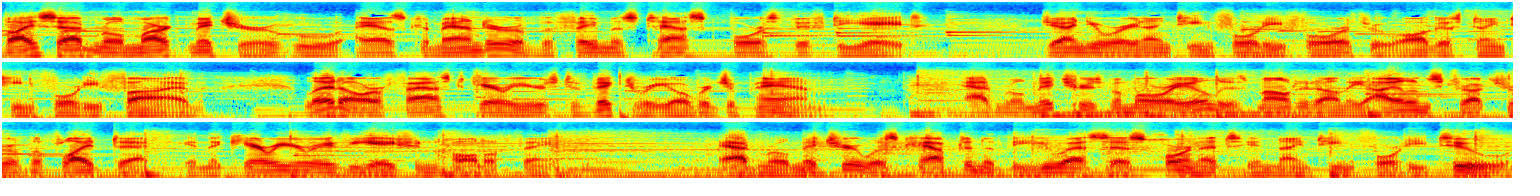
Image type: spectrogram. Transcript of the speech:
Vice Admiral Mark Mitscher, who, as commander of the famous Task Force 58, January 1944 through August 1945, led our fast carriers to victory over Japan. Admiral Mitscher's memorial is mounted on the island structure of the flight deck in the Carrier Aviation Hall of Fame. Admiral Mitscher was captain of the USS Hornet in 1942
